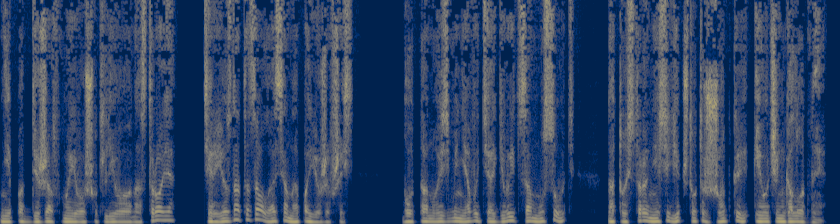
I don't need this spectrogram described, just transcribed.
Не поддержав моего шутливого настроя, серьезно отозвалась она, поежившись. Будто оно из меня вытягивает саму суть. На той стороне сидит что-то жуткое и очень голодное.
